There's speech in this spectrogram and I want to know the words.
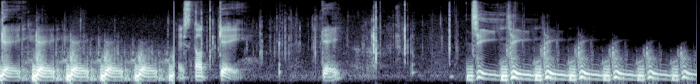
Gay gay, gay, gay, gay. it's not gay. Gay G G, G, G, G, G, G, G,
